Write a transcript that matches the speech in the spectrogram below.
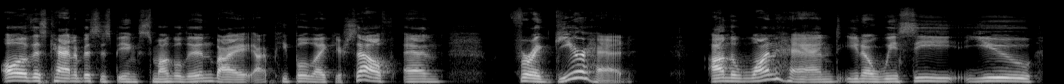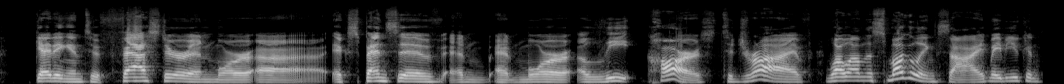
All of this cannabis is being smuggled in by uh, people like yourself. And for a gearhead, on the one hand, you know, we see you getting into faster and more uh, expensive and and more elite cars to drive. While on the smuggling side, maybe you can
